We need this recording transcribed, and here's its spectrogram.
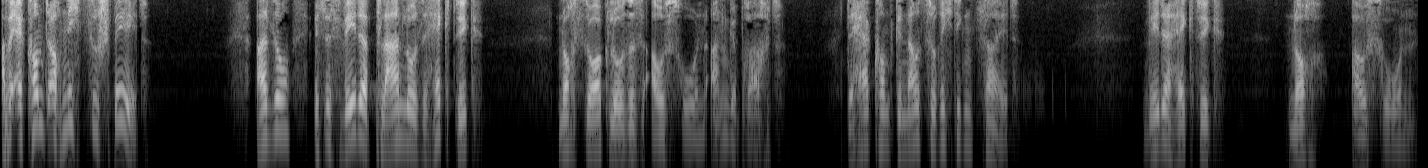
aber er kommt auch nicht zu spät. Also es ist weder planlose Hektik noch sorgloses Ausruhen angebracht. Der Herr kommt genau zur richtigen Zeit. Weder Hektik noch Ausruhen.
